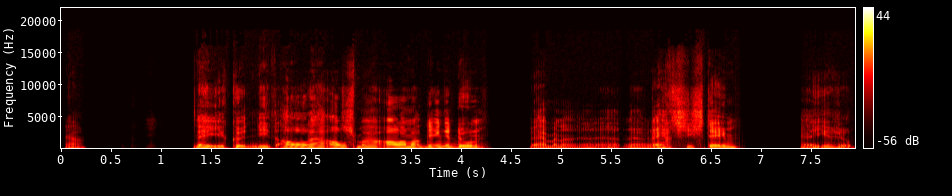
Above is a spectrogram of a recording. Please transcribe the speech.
ja. Nee, je kunt niet allerlei, alsmaar allemaal dingen doen. We hebben een, een, een rechtssysteem. je, zult,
